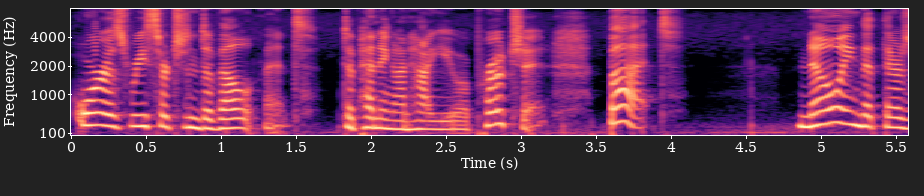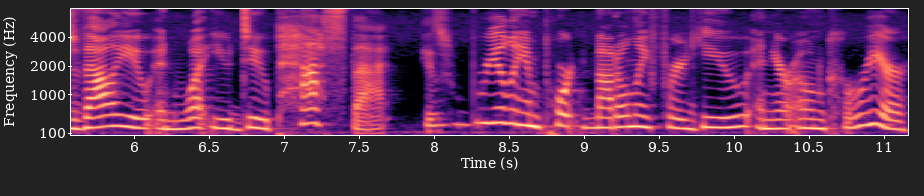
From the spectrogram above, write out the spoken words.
or as research and development, depending on how you approach it. But knowing that there's value in what you do past that is really important, not only for you and your own career,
